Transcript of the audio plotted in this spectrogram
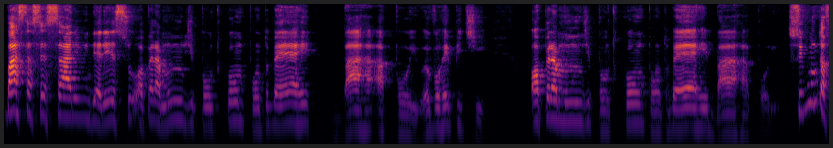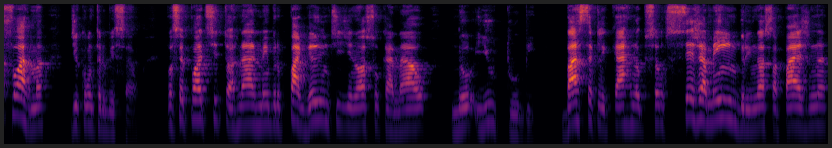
Basta acessar o endereço operamundi.com.br barra apoio. Eu vou repetir, operamundi.com.br barra apoio. Segunda forma de contribuição, você pode se tornar membro pagante de nosso canal no YouTube. Basta clicar na opção Seja Membro em nossa página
